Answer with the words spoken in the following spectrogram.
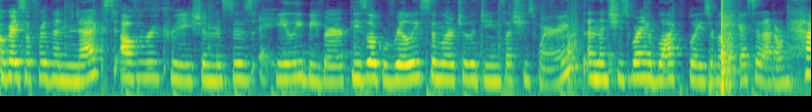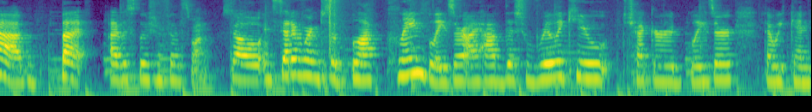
Okay, so for the next outfit recreation, this is Hailey Bieber. These look really similar to the jeans that she's wearing. And then she's wearing a black blazer, but like I said, I don't have, but I have a solution for this one. So instead of wearing just a black plain blazer, I have this really cute checkered blazer that we can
